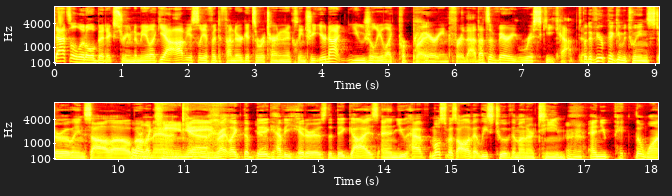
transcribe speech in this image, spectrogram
that's a little bit extreme to me. Like, yeah, obviously, if a defender gets a return and a clean sheet, you're not usually like preparing for that. That's a very risky captain. But if you're picking between Sterling, Salah, Or, like, Kane, Kane, yeah. right? Like the big heavy hitters, the big guys, and you have most of us all have at least two of them on our team, Mm-hmm. and you pick the one.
